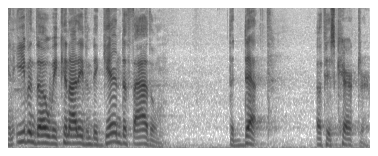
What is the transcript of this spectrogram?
And even though we cannot even begin to fathom the depth of his character,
